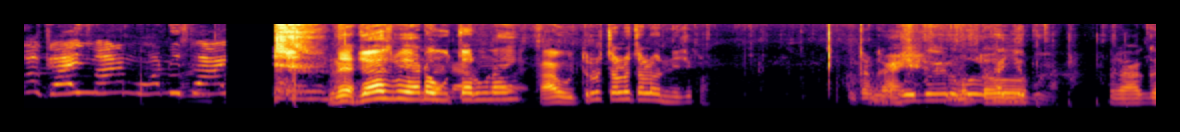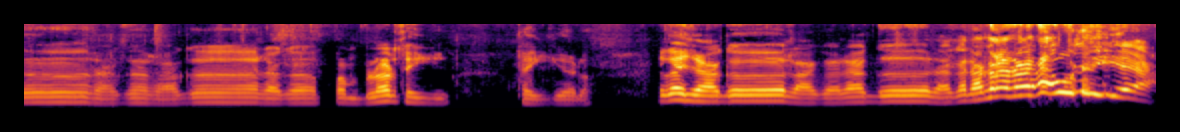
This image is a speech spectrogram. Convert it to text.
ઓ ગાઈસ મારે મોડું થાય જયેશભાઈ એડો ઉતરવું નહીં હા ઉતરો ચલો ચલો નીચે તો guys, હું તો રાગ રાગ રાગ રાગ પણ બ્લર થઈ ગયું થઈ ગયું તો guys, રાગ રાગ રાગ રાગ રાગ રાગ રાગ ઉડી ગયા.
